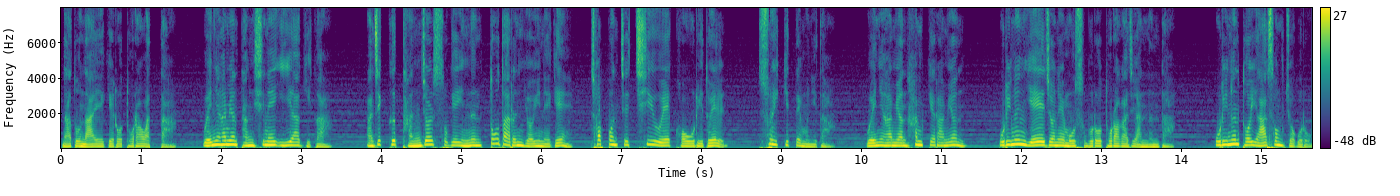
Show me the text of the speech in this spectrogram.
나도 나에게로 돌아왔다. 왜냐하면 당신의 이야기가 아직 그 단절 속에 있는 또 다른 여인에게 첫 번째 치유의 거울이 될 수 있기 때문이다. 왜냐하면 함께라면 우리는 예전의 모습으로 돌아가지 않는다. 우리는 더 야성적으로,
